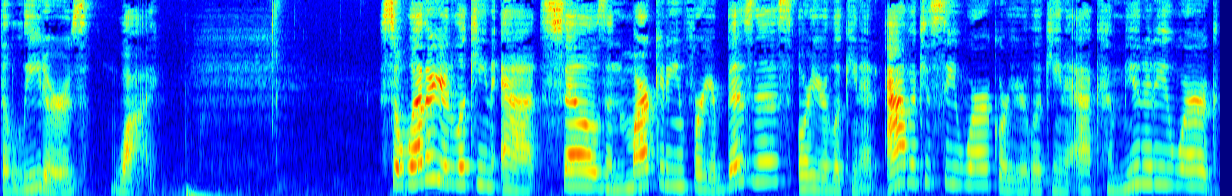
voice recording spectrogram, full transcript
the leader's why. So, whether you're looking at sales and marketing for your business, or you're looking at advocacy work, or you're looking at community work,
